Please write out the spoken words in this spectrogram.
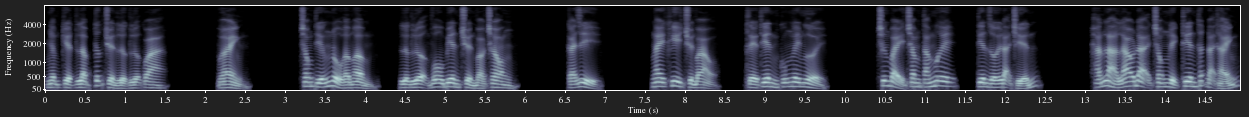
Nhậm Kiệt lập tức truyền lực lượng qua. Vành. Trong tiếng nổ ầm ầm, lực lượng vô biên truyền vào trong. Cái gì? Ngay khi truyền vào, Thể Thiên cũng ngây người. Chương 780, Tiên giới đại chiến. Hắn là lao đại trong lịch thiên thất đại thánh,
